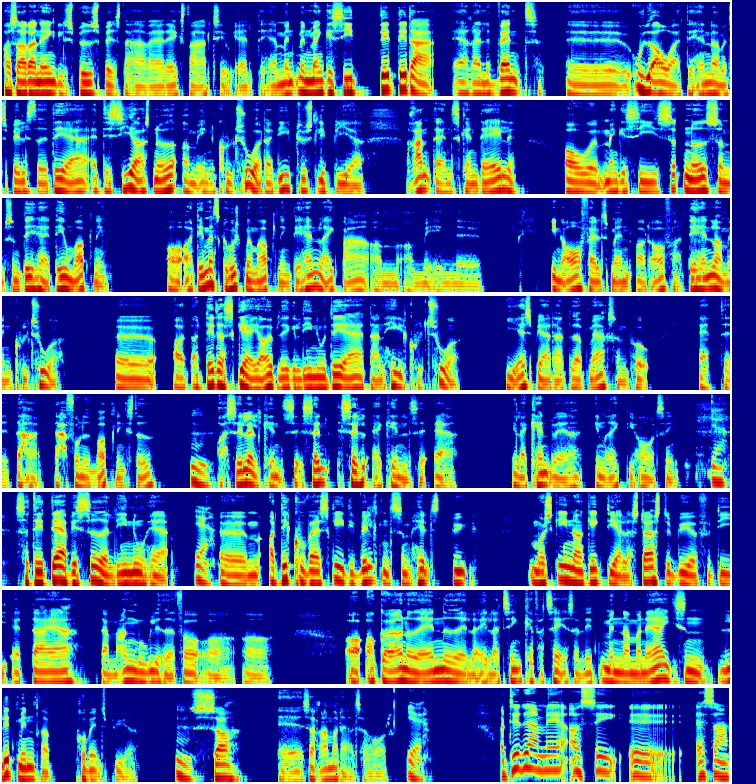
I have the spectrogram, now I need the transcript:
Og så er der en enkelt spydspids, der har været ekstra aktiv i alt det her. Men, men man kan sige, det, det der er relevant, øh, udover at det handler om et spilsted, det er, at det siger også noget om en kultur, der lige pludselig bliver ramt af en skandale. Og øh, man kan sige, sådan noget som, som det her, det er jo mobning. Og, og det, man skal huske med mobning, det handler ikke bare om, om en, øh, en overfaldsmand og et offer. Det handler om en kultur. Øh, og, og det, der sker i øjeblikket lige nu, det er, at der er en hel kultur i Esbjerg, der er blevet opmærksom på, at øh, der, har, der har fundet mobning sted. Mm. Og selverkendelse, selv, selverkendelse er, eller kan være, en rigtig hård ting. Ja. Så det er der, vi sidder lige nu her. Ja. Øhm, og det kunne være sket i hvilken som helst by. Måske nok ikke de allerstørste byer, fordi at der er, der er mange muligheder for at, at, at, at gøre noget andet, eller, eller ting kan fortage sig lidt. Men når man er i de sådan lidt mindre provinsbyer, Mm. så, øh, så rammer det altså hårdt. Ja. Og det der med at se, øh, altså,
